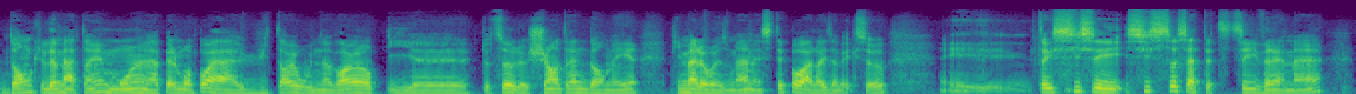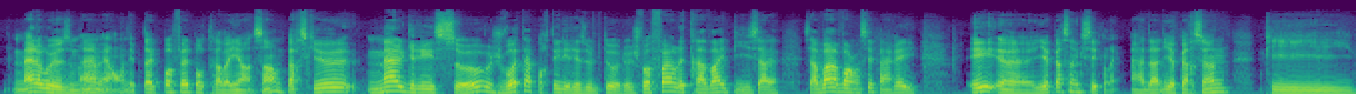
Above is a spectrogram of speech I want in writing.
Donc le matin, moi, appelle-moi pas à 8h ou 9h, puis euh, tout ça, je suis en train de dormir, puis malheureusement, mais si t'es pas à l'aise avec ça, si, c'est, si ça, ça te titille vraiment, malheureusement, ben, on n'est peut-être pas fait pour travailler ensemble parce que malgré ça, je vais t'apporter les résultats. Je vais faire le travail, puis ça, ça va avancer pareil. Et il euh, n'y a personne qui s'est plaint. À date, il n'y a personne. Puis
